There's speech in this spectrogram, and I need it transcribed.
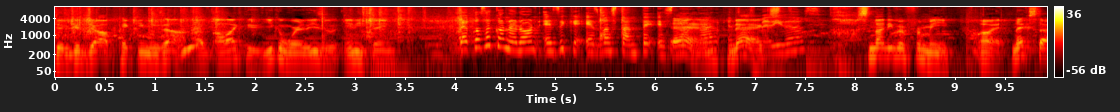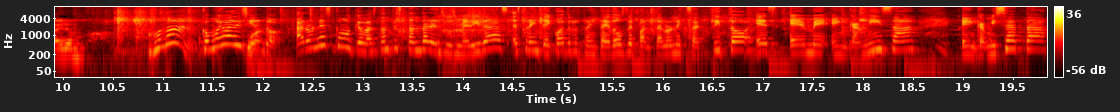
did a good job picking these out. Mm-hmm. I, I like these. You can wear these with anything. La cosa con Aarón es de que es bastante estándar en sus medidas. It's not even for me. All right, next item. Hold on, como iba diciendo, What? Aarón es como que bastante estándar en sus medidas, es 34, 32 de pantalón exactito, es M en camisa, en camiseta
